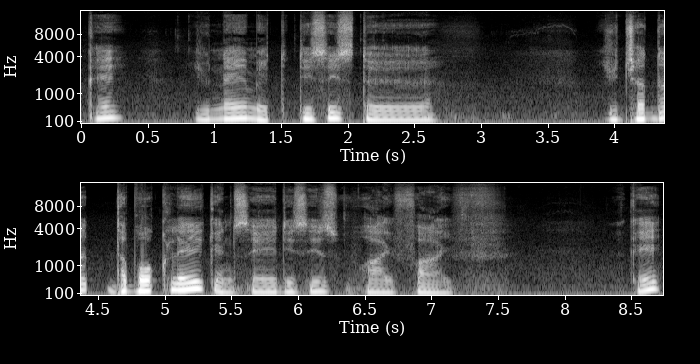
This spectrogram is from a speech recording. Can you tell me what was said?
Okay? You name it. This is the you just double click and say this is Wi-Fi. Okay?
